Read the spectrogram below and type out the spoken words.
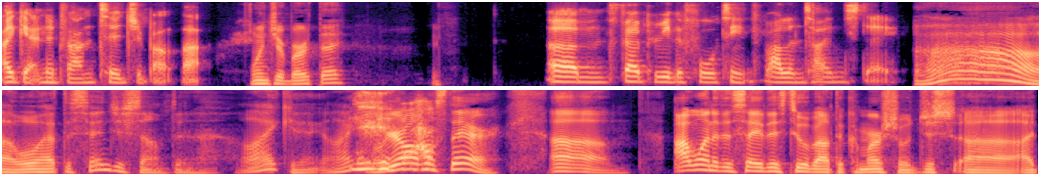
I get an advantage about that. When's your birthday? Um, February the 14th, Valentine's Day. Ah, we'll have to send you something. I like it. I like it. We're almost there. Um, I wanted to say this too about the commercial. Just uh,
